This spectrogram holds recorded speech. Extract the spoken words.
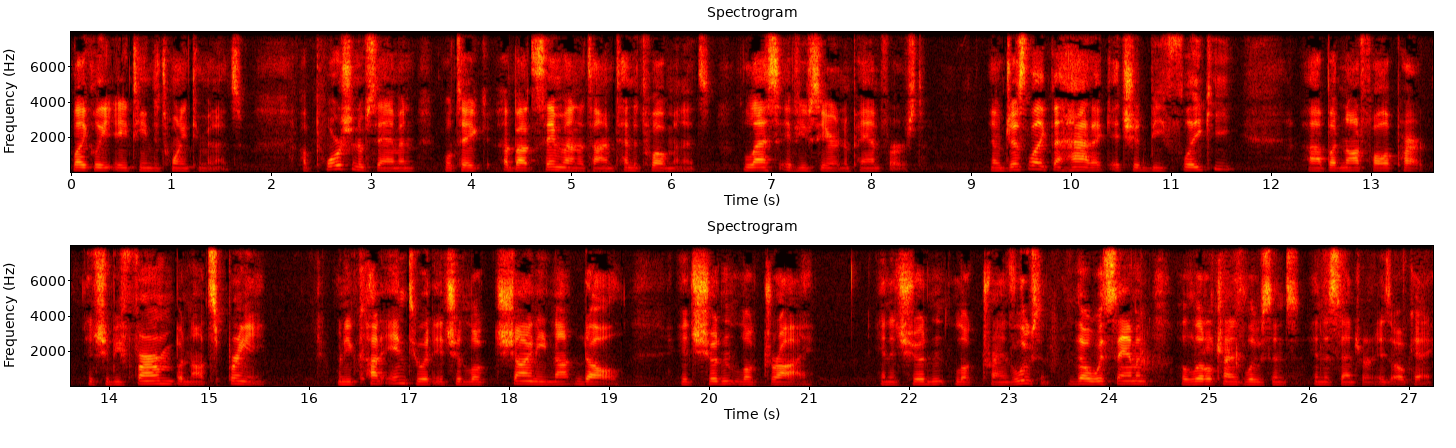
likely 18 to 22 minutes. A portion of salmon will take about the same amount of time, 10 to 12 minutes, less if you sear it in a pan first. Now, just like the haddock, it should be flaky uh, but not fall apart. It should be firm but not springy. When you cut into it, it should look shiny, not dull. It shouldn't look dry and it shouldn't look translucent. Though with salmon, a little translucence in the center is okay.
